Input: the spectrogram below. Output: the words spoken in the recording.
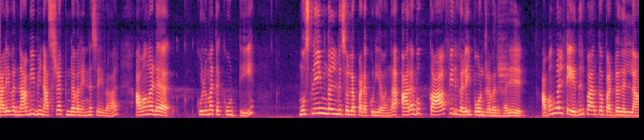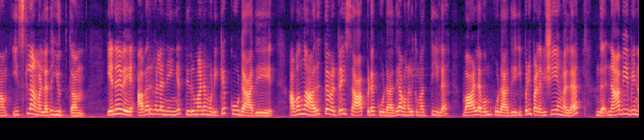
தலைவர் நாபி பின் அஸ்ரக்ன்றவர் என்ன செய்கிறார் அவங்களோட குழுமத்தை கூட்டி முஸ்லீம்கள்னு சொல்லப்படக்கூடியவங்க அரபு காஃபிர்களை போன்றவர்கள். அவங்கள்ட்ட எதிர்பார்க்கப்படுறதெல்லாம் இஸ்லாம் அல்லது யுத்தம். எனவே அவர்களை நீங்கள் திருமணம் முடிக்கக்கூடாது அவங்க அறுத்தவற்றை சாப்பிடக்கூடாது அவங்களுக்கு மத்தியில் வாழவும் கூடாது. இப்படி பல விஷயங்களை இந்த நாபி பின்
